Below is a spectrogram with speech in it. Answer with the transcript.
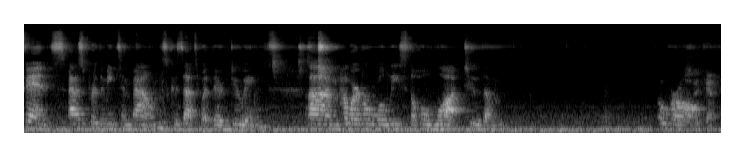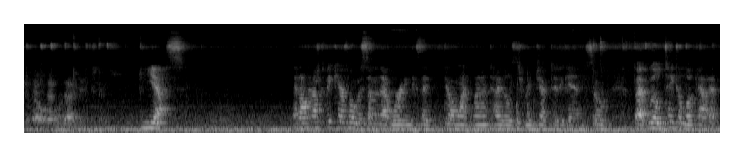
fence as per the metes and bounds, because that's what they're doing. Um, however, we'll lease the whole lot to them overall. They can't develop. That, that makes sense. Yes. And I'll have to be careful with some of that wording, because I don't want land titles to reject it again, so, but we'll take a look at it.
